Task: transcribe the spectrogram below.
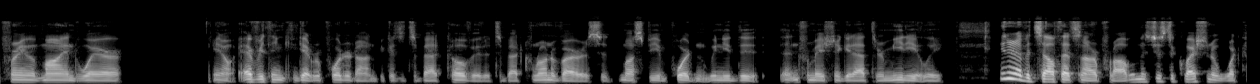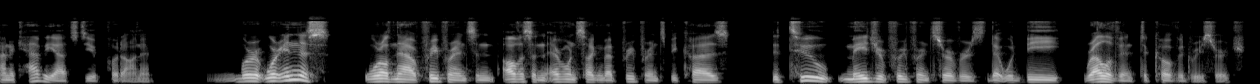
frame of mind where you know everything can get reported on because it's about covid it's about coronavirus it must be important we need the information to get out there immediately in and of itself, that's not a problem. It's just a question of what kind of caveats do you put on it. We're we're in this world now of preprints, and all of a sudden everyone's talking about preprints because the two major preprint servers that would be relevant to COVID research,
